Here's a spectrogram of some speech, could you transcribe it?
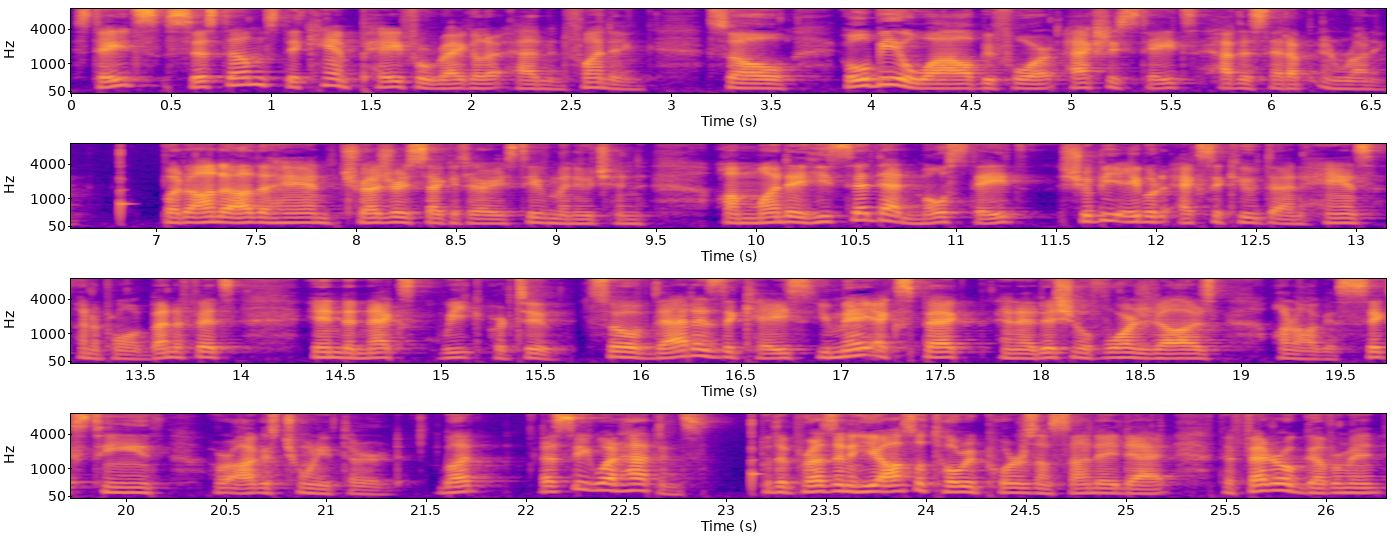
States systems, they can't pay for regular admin funding. So it will be a while before actually states have this set up and running. But on the other hand, Treasury Secretary Steve Mnuchin on Monday he said that most states should be able to execute the enhanced unemployment benefits in the next week or two. So if that is the case, you may expect an additional $400 on August 16th or August 23rd. But let's see what happens. But the president, he also told reporters on Sunday that the federal government,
